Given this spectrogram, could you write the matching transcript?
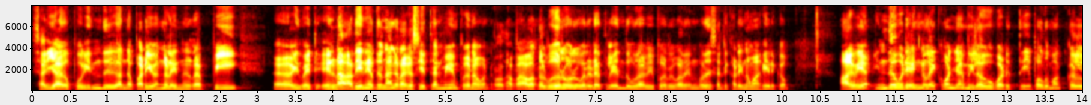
சரியாக புரிந்து அந்த படிவங்களை நிரப்பி இது ஏன்னா அதே நேரத்தில் நாங்கள் ரகசியத்தன்மையும் பேண வேண்டும். அப்போ அவர்கள் வேறொருவரிடத்திலிருந்து உதவி பெறுவது என்பது சற்று கடினமாக இருக்கும். ஆகவே இந்த விடயங்களை கொஞ்சம் இலகுபடுத்தி பொதுமக்கள்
